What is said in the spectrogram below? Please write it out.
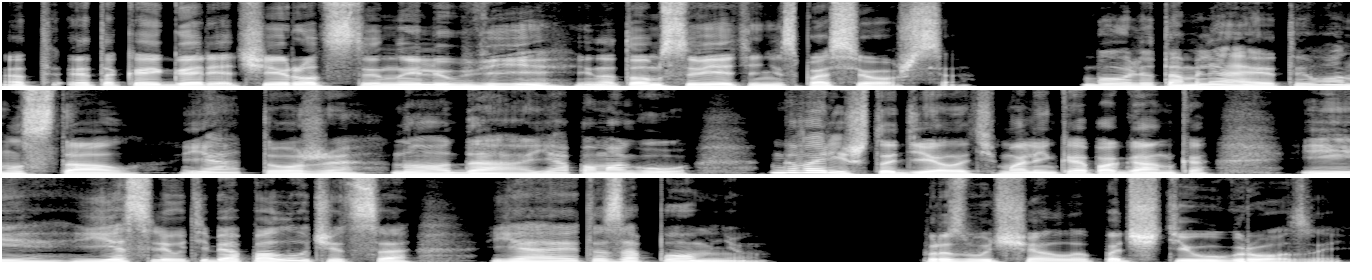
От этакой горячей родственной любви и на том свете не спасешься. Боль утомляет, и он устал. Я тоже. Но да, я помогу. Говори, что делать, маленькая поганка. И если у тебя получится, я это запомню. Прозвучало почти угрозой.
